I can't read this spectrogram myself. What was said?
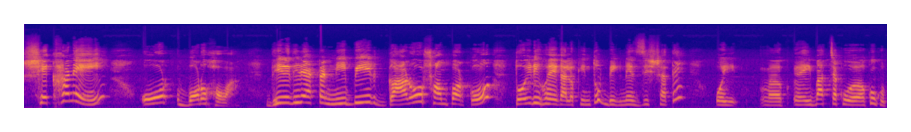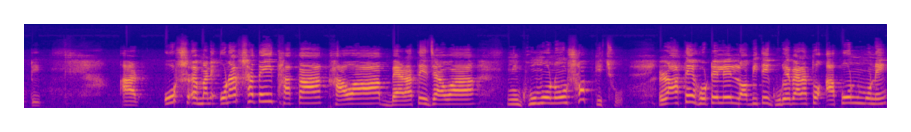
সেখানেই ওর বড় হওয়া, ধীরে ধীরে একটা নিবিড়, গাঢ় সম্পর্ক তৈরি হয়ে গেল কিন্তু বিঘ্নেশজির সাথে ওই এই বাচ্চা কু- কুকুরটির আর ওর মানে ওনার সাথেই থাকা, খাওয়া, বেড়াতে যাওয়া ঘুমোনো সব কিছু রাতে হোটেলের লবিতে ঘুরে বেড়াতো আপন মনে।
